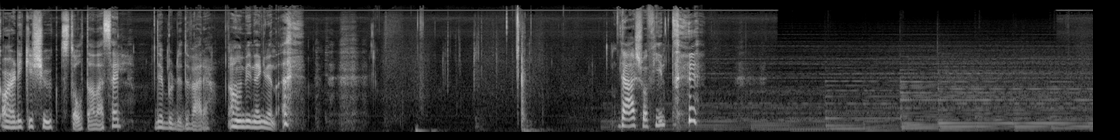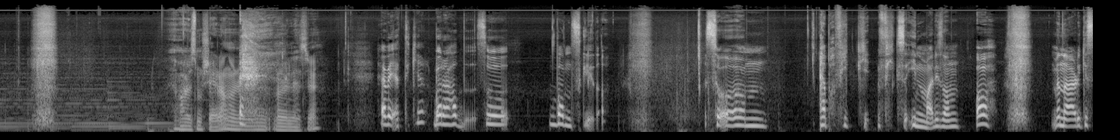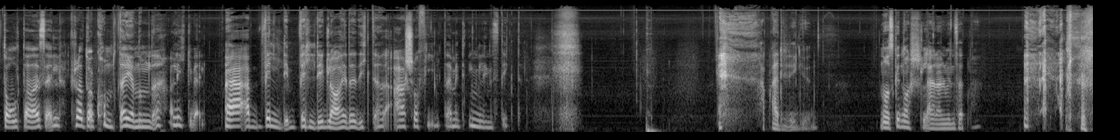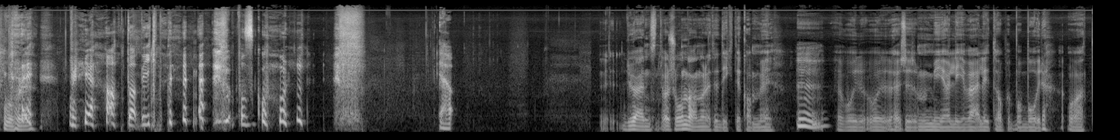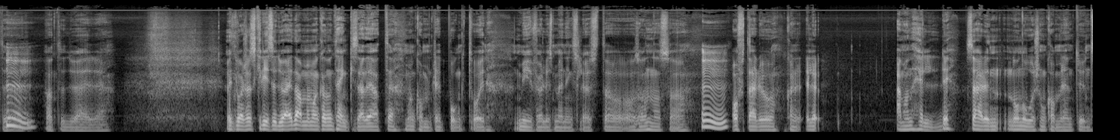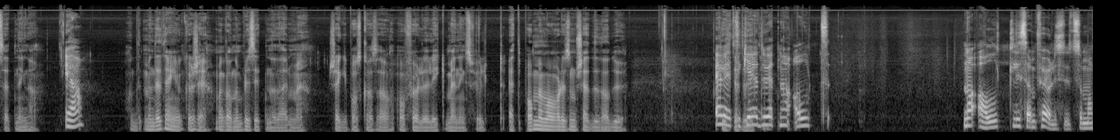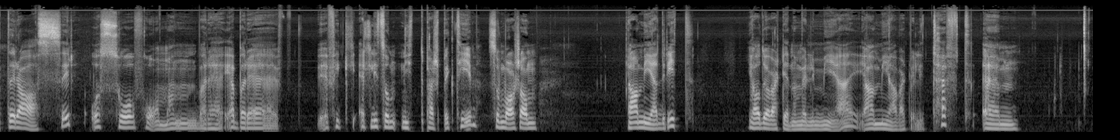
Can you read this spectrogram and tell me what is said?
Og er du ikke sjukt stolt av deg selv? Det burde du være. Og nå begynner jeg å grine. Det er så fint. Hva er det som skjer da, når du, når du leser det? Jeg vet ikke. Bare hadde det så vanskelig da. Så um, jeg bare fikk, fikk så innmari sånn Å, men er du ikke stolt av deg selv for at du har kommet deg gjennom det allikevel? Og jeg er veldig, veldig glad i det diktet. Det er så fint. Det er mitt yndlingsdikt. Herregud. Nå skulle norsklæreren min sett meg. Hvorfor det? Fordi jeg hata dikt på skolen. Ja. Du er i en situasjon da, når dette diktet kommer, hvor, hvor det høres ut som mye av livet er litt oppe på bordet, og at, mm. at du er eh, Jeg vet ikke hva slags krise du er i, da, men man kan jo tenke seg det at eh, man kommer til et punkt hvor mye føles meningsløst og, og sånn, og så Ofte er det jo kanskje Eller er man heldig, så er det noen ord som kommer en til unnsetning, da. ja. Men det trenger jo ikke å skje. Man kan jo bli sittende der med skjegg i postkassa og føle det like meningsfylt etterpå. Men hva var det som skjedde da du Jeg vet ikke, du vet når alt Når alt liksom føles ut som at det raser, og så får man bare Jeg bare Jeg fikk et litt sånn nytt perspektiv, som var sånn Ja, mye er dritt. Ja, du har vært gjennom veldig mye. Ja, mye har vært veldig tøft. Um,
